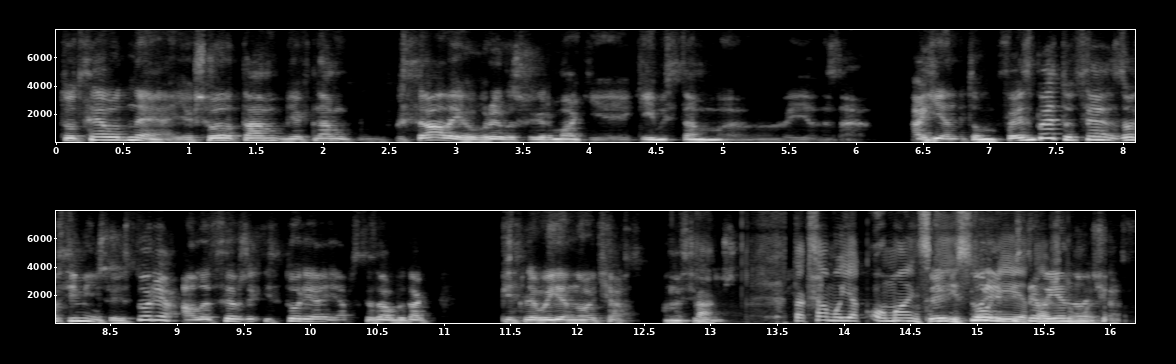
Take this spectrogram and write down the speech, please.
то це одне. Якщо там, як нам писали і говорили, що Єрмак є якимось там, е, я не знаю, агентом ФСБ, то це зовсім інша історія, але це вже історія, я б сказав би так, післявоєнного часу, а не сьогоднішнього. Так само, як оманські історії, теж післявоєнного часу.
